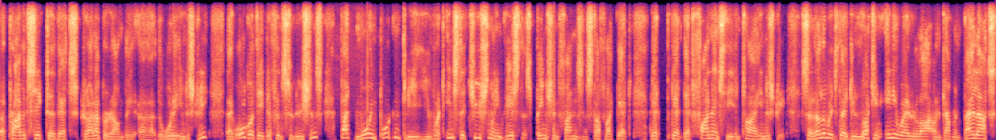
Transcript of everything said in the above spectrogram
a private sector that's grown up around the uh, the water industry. They've all got their different solutions, but more importantly, you've got institutional investors, pension funds, and stuff like that that that, that finance the entire industry. So, in other words, they do not in any way rely on government bailouts.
